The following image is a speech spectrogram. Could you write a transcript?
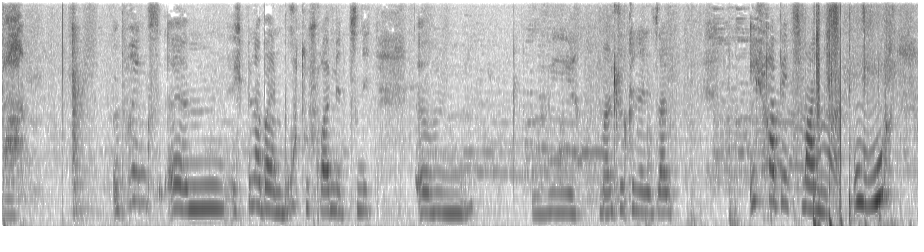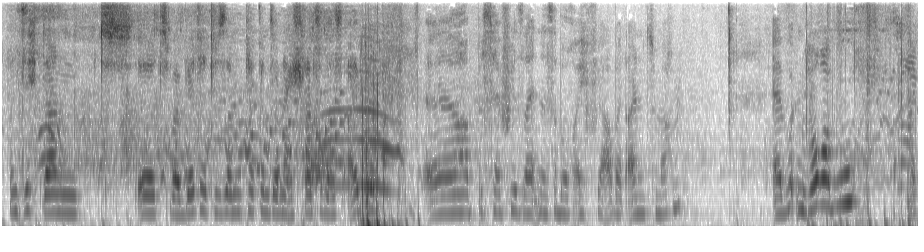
Ja. Übrigens, ähm, ich bin dabei, ein Buch zu schreiben, jetzt nicht, ähm, wie manche Kinder sagen, ich schreibe jetzt mal ein Buch und sich dann äh, zwei Blätter zusammentackern, sondern ich schreibe über das iPad. Äh, habe bisher vier Seiten, ist aber auch echt viel Arbeit, eine zu machen. Er wird ein Horrorbuch. Ab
